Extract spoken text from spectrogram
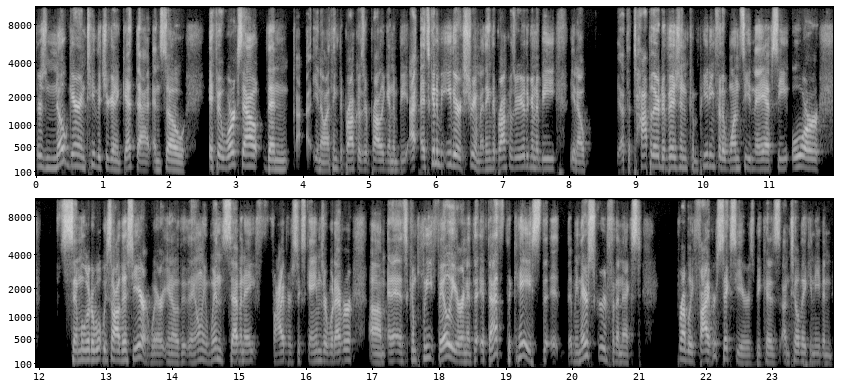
there's no guarantee guarantee that you're going to get that. And so if it works out, then uh, you know I think the Broncos are probably going to be. It's going to be either extreme. I think the Broncos are either going to be you know at the top of their division, competing for the one seed in the AFC, or similar to what we saw this year, where you know they only win seven, eight, five or six games or whatever, um, and it's a complete failure. And if, if that's the case, it, I mean they're screwed for the next probably five or six years because until they can even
